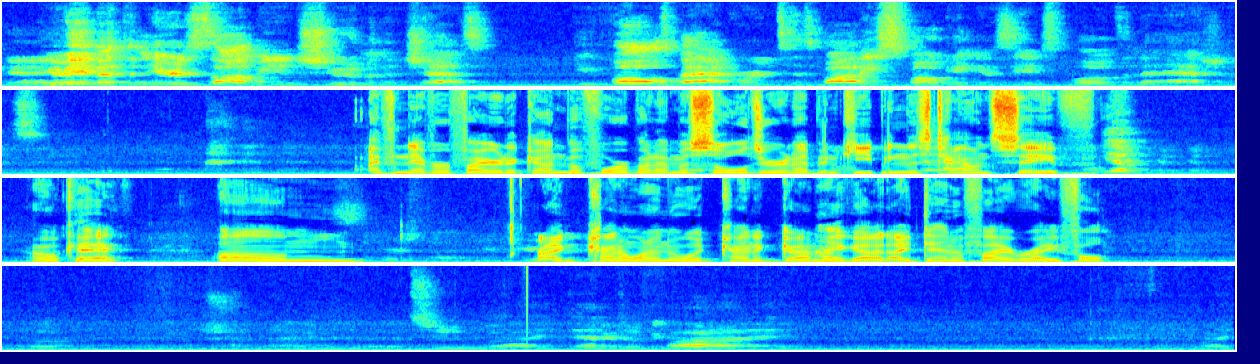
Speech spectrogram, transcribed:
Okay. You aim at the nearest zombie and shoot him in the chest. He falls backwards, his body smoking as he explodes into ashes. I've never fired a gun before, but I'm a soldier and I've been keeping this town safe. Yep. Okay. Um, I kind of want to know what kind of gun I got. Identify rifle. To identify rifle.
